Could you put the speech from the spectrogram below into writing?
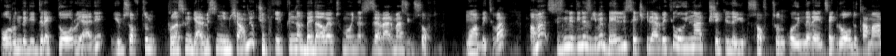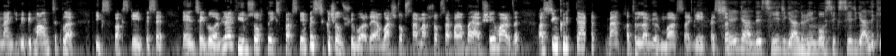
Orhun dediği direkt doğru yani. Ubisoft'un Plus'ın gelmesinin imkanı yok. Çünkü ilk günden bedava tüm oyunları size vermez Ubisoft muhabbeti var. Ama sizin dediğiniz gibi belli seçkilerdeki oyunlar bir şekilde Ubisoft'un oyunları entegre oldu tamamen gibi bir mantıkla Xbox Game Pass'e entegre olabilirler ki Ubisoft'ta Xbox Game Pass sıkı çalışıyor bu arada yani Watch Dogs'lar, Watch Dogs'lar falan bayağı bir şey vardı. Assassin's Creed'ler ben hatırlamıyorum varsa Game Pass'te. Şey geldi, Siege geldi, Rainbow Six Siege geldi ki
